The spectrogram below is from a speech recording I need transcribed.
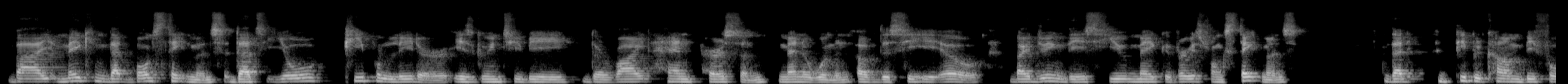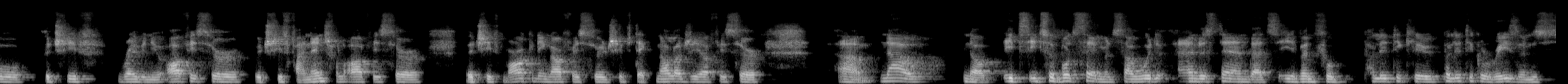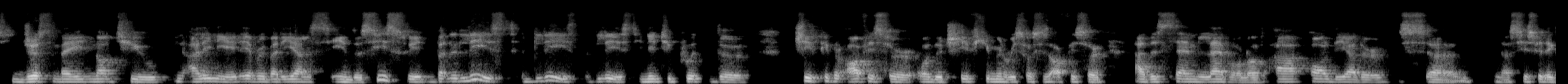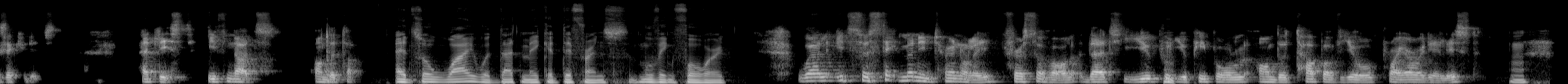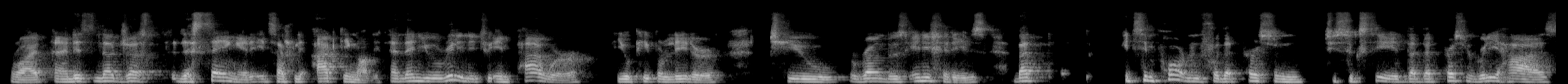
by making that bold statement that your people leader is going to be the right hand person, man or woman, of the CEO. By doing this, you make a very strong statement that people come before a chief revenue officer, a chief financial officer, a chief marketing officer, chief technology officer. Um, now, no, it's it's about statements. I would understand that even for politically political reasons, just made not to alienate everybody else in the C-suite, but at least, at least, at least, you need to put the chief people officer or the chief human resources officer at the same level of uh, all the other uh, C-suite executives, at least, if not on the top. And so, why would that make a difference moving forward? Well, it's a statement internally, first of all, that you put mm. your people on the top of your priority list. Mm. Right. And it's not just the saying it, it's actually acting on it. And then you really need to empower your people leader to run those initiatives. But it's important for that person to succeed that that person really has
